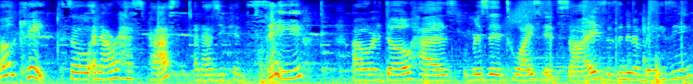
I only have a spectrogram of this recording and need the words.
Okay, so an hour has passed and as you can see, our dough has risen twice its size. Isn't it amazing?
